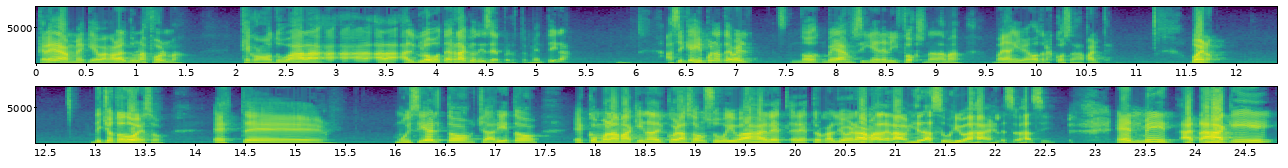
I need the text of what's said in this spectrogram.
créanme que van a hablar de una forma. Que cuando tú vas al globo terráqueo dices, pero esto es mentira. Así que es importante ver, no vean CNN y Fox nada más. Vayan y vean otras cosas aparte. Bueno, dicho todo eso, este, muy cierto, Charito, es como la máquina del corazón, sube y baja el elect- electrocardiograma de la vida, sube y baja, eso es así. En estás aquí,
